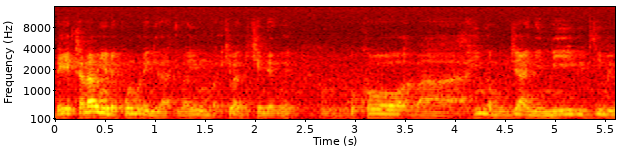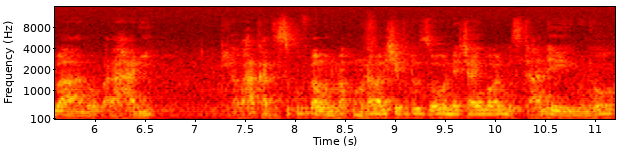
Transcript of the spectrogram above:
leta na yo nyene kumurengera iba yumva ikiba gikenewe kuko abahinga mu bijanye n'ibi vy'imibano barahari. Ntibabaha akazi si kuvuga ngo ni mpaka umuntu aba ari chef de zone canke ngo aba ari musitanteri ngo ni ho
